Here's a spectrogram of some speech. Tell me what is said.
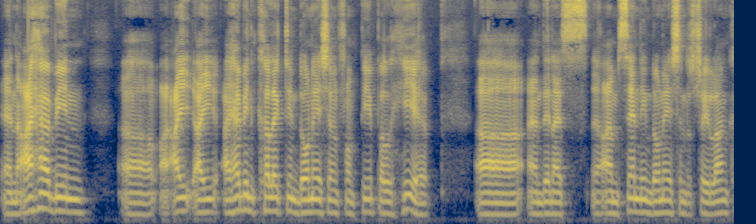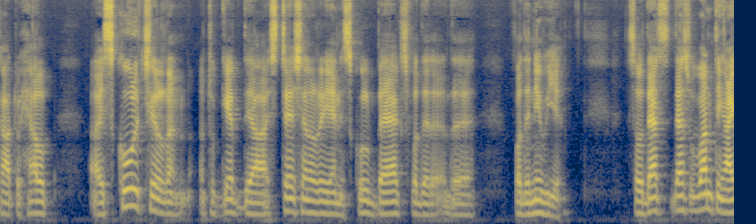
and I have been uh, I, I I have been collecting donations from people here uh, and then I, I'm sending donation to Sri Lanka to help uh, school children to get their stationery and school bags for the, the for the new year. So that's that's one thing I,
